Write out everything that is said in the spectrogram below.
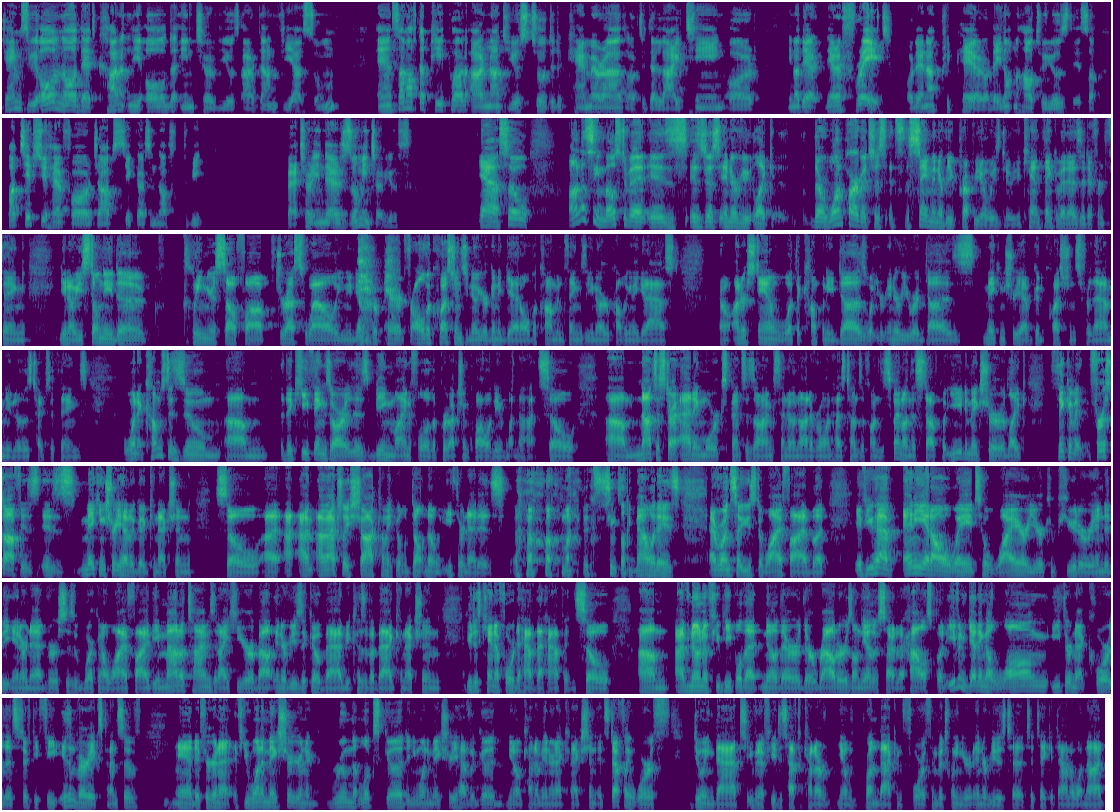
James, we all know that currently all the interviews are done via Zoom. And some of the people are not used to, to the cameras or to the lighting or, you know, they're, they're afraid or they're not prepared or they don't know how to use this. So what tips you have for job seekers in order to be better in their Zoom interviews? Yeah, so honestly, most of it is is just interview. Like, there one part of it's just it's the same interview prep you always do. You can't think of it as a different thing. You know, you still need to clean yourself up, dress well. You need to be prepared for all the questions you know you're going to get, all the common things that you know you're probably going to get asked. You know, understand what the company does, what your interviewer does, making sure you have good questions for them. You know those types of things. When it comes to Zoom, um, the key things are is being mindful of the production quality and whatnot. So um, not to start adding more expenses on because I know not everyone has tons of funds to spend on this stuff, but you need to make sure like think of it first off is is making sure you have a good connection. So uh, I, I'm I'm actually shocked how many people don't know what Ethernet is. it seems like nowadays everyone's so used to Wi-Fi, but if you have any at all way to wire your computer into the internet versus working on Wi-Fi, the amount of times that I hear about interviews that go bad because of a bad connection, you just can't afford to have that happen. So um, I've known a few people that know their their routers on the other side of their house, but even getting a long Ethernet cord that's 50 feet isn't very expensive. Mm-hmm. And if you're gonna, if you want to make sure you're in a room that looks good and you want to make sure you have a good, you know, kind of internet connection, it's definitely worth doing that. Even if you just have to kind of, you know, run back and forth in between your interviews to to take it down and whatnot.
